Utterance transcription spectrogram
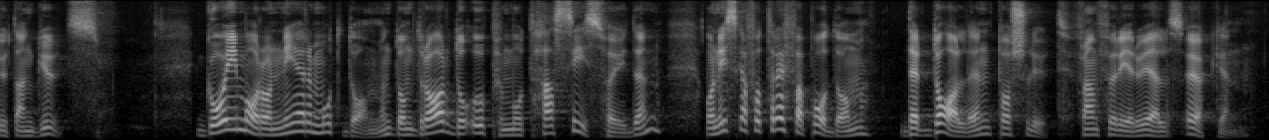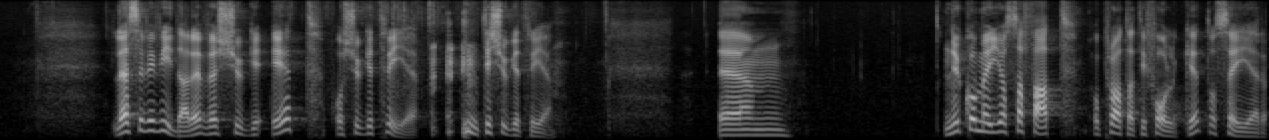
utan Guds. Gå imorgon ner mot dem, de drar då upp mot Hassishöjden, och ni ska få träffa på dem där dalen tar slut, framför Eruels öken. Läser vi vidare, vers 21 och 23, till 23. Um, ehm, nu kommer Josafat och pratar till folket och säger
